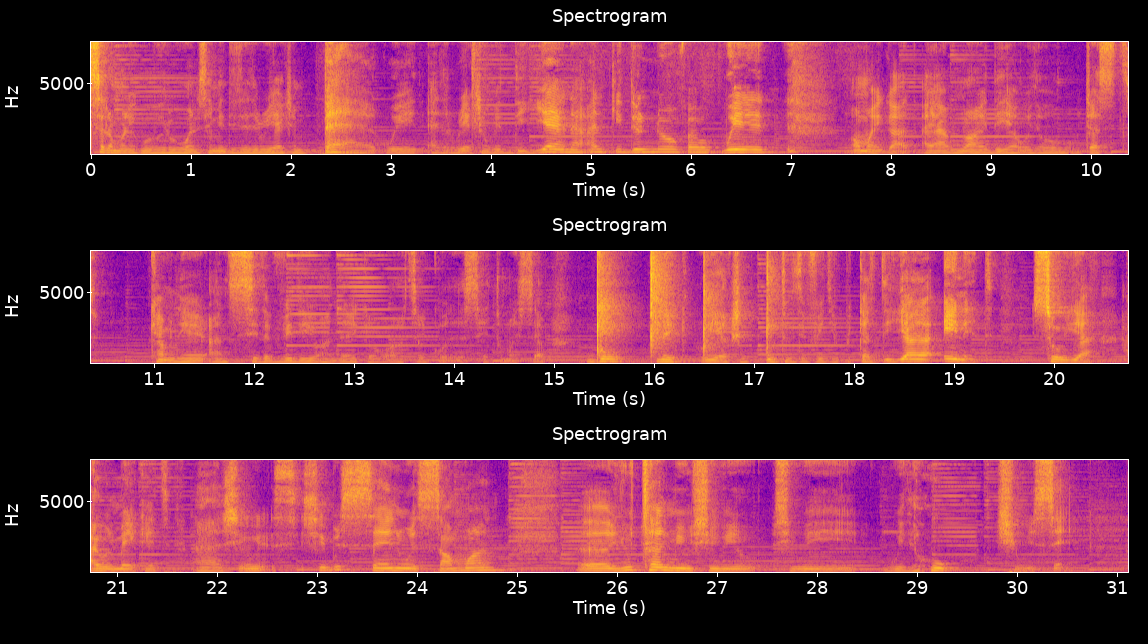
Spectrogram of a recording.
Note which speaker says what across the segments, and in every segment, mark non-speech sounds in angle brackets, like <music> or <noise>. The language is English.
Speaker 1: Assalamu alaikum everyone, Sami this is a reaction back with as a reaction with Diana Ankudinova with oh my god, I have no idea with who. Just come in here and see the video and I go out I to say to myself. Go make reaction into the video because Diana in it. So yeah I will make it. And she she was saying with someone. Uh, you tell me she will she will with who she will sing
